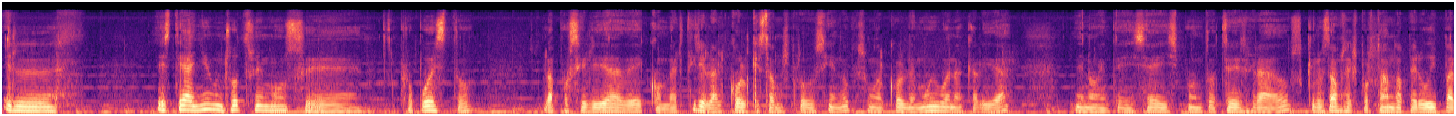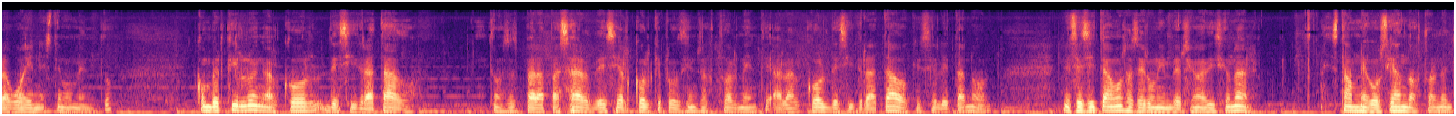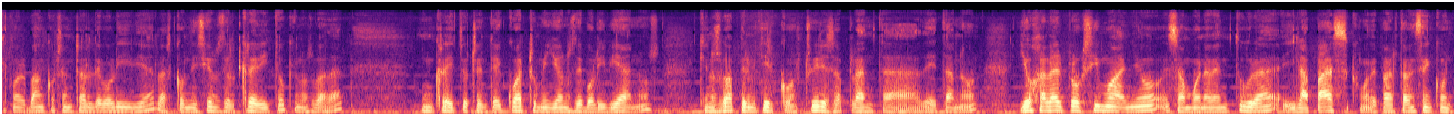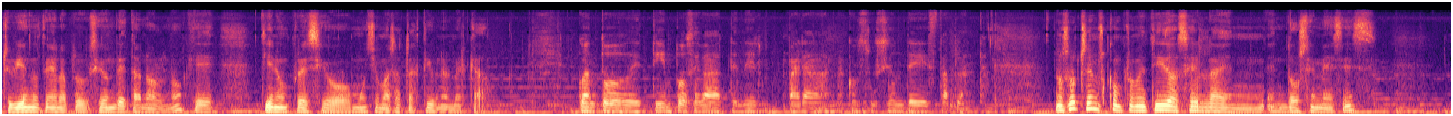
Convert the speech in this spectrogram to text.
este año nosotros hemos eh, propuesto la posibilidad de convertir el alcohol que estamos produciendo, que es un alcohol de muy buena calidad, de 96.3 grados, que lo estamos exportando a Perú y Paraguay en este momento, convertirlo en alcohol deshidratado. Entonces, para pasar de ese alcohol que producimos actualmente al alcohol deshidratado, que es el etanol, necesitamos hacer una inversión adicional. Estamos negociando actualmente con el Banco Central de Bolivia las condiciones del crédito que nos va a dar, un crédito de 34 millones de bolivianos que nos va a permitir construir esa planta de etanol y ojalá el próximo año San Buenaventura y La Paz como departamento estén contribuyendo también a la producción de etanol, ¿no? que tiene un precio mucho más atractivo en el mercado. ¿Cuánto de tiempo se va a tener para la construcción de esta planta? Nosotros hemos comprometido a hacerla en, en 12 meses,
